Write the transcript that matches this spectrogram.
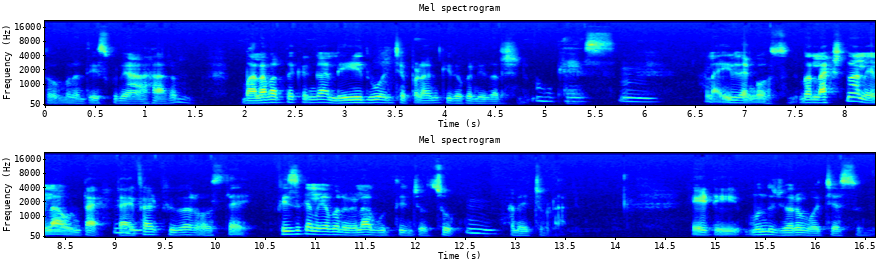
సో మనం తీసుకునే ఆహారం బలవర్ధకంగా లేదు అని చెప్పడానికి ఇది ఒక నిదర్శనం. అలా ఈ విధంగా వస్తుంది. మరి లక్షణాలు ఎలా ఉంటాయి? టైఫాయిడ్ ఫీవర్ వస్తే ఫిజికల్గా మనం ఎలా గుర్తించవచ్చు. అనేది చూడాలి. ఏంటి? ముందు జ్వరం వచ్చేస్తుంది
